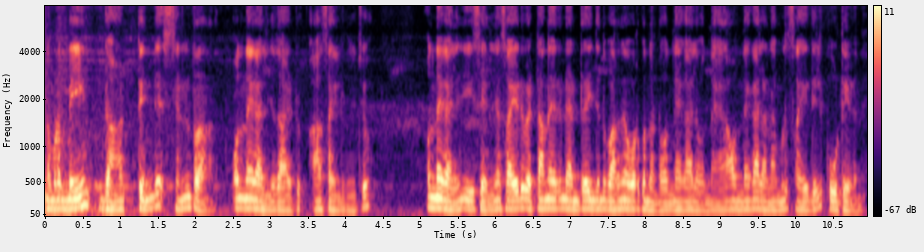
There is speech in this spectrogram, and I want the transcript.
നമ്മുടെ മെയിൻ ഡാട്ടിന്റെ സെന്ററാണ് ഒന്നേ കാലിഞ്ച് താഴോട്ട് ആ സൈഡിൽ വെച്ചു ഒന്നേ കാലിഞ്ച് ഈ സൈഡിൽ ഞാൻ സൈഡ് വെട്ടാൻ നേരം രണ്ടര ഇഞ്ച് എന്ന് പറഞ്ഞ് ഓർക്കുന്നുണ്ടോ? ഒന്നേ കാലം ഒന്നേ. ആ ഒന്നേ കാലാണ് നമ്മൾ സൈഡിൽ കൂട്ടിയിടുന്നത്.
